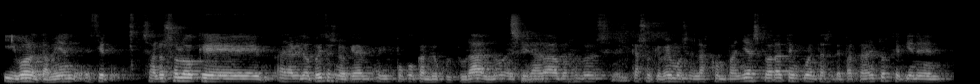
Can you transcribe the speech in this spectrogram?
Y bueno, también, es decir, o sea, no solo que haya habido proyectos, sino que hay un poco cambio cultural, ¿no? Es decir, ahora, por ejemplo, el caso que vemos en las compañías, tú ahora te encuentras departamentos que tienen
